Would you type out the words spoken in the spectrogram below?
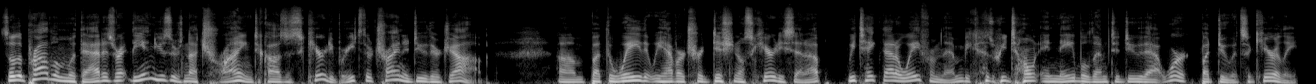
So the problem with that is, right, the end user is not trying to cause a security breach. They're trying to do their job. Um, but the way that we have our traditional security set up, we take that away from them because we don't enable them to do that work, but do it securely.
